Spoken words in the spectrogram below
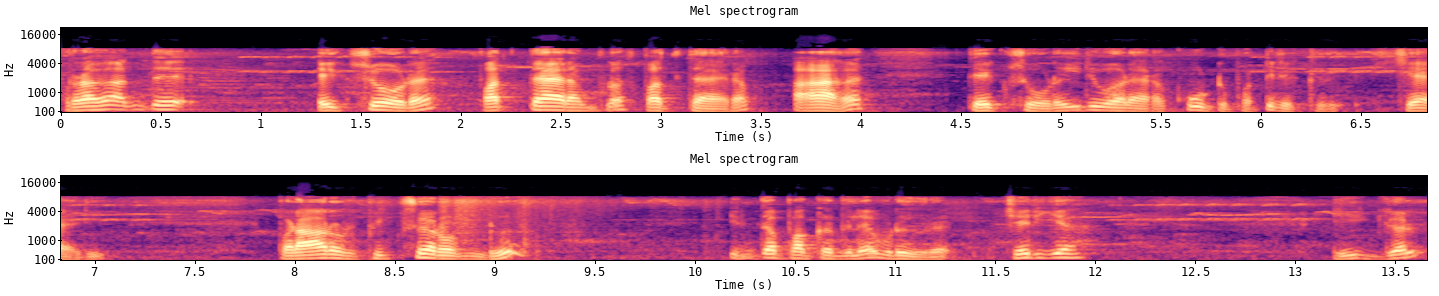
பிறகு அந்த எக்ஸோட பத்தாயிரம் ப்ளஸ் பத்தாயிரம் ஆக இந்த எக்ஸோட இருபதாயிரம் கூட்டுப்பட்டு இருக்குது. சரி. இப்போ நான் ஒரு பிக்சர் உண்டு. இந்த பக்கத்தில் விடுகிறேன். சரியா? நீங்கள்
